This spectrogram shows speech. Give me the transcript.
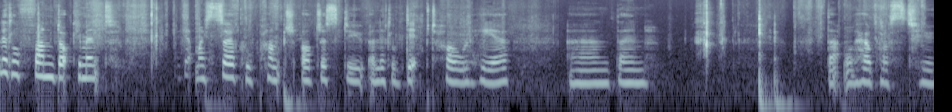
little fun document. get my circle punch, I'll just do a little dipped hole here and then that will help us to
